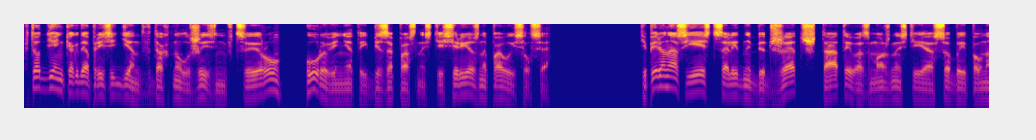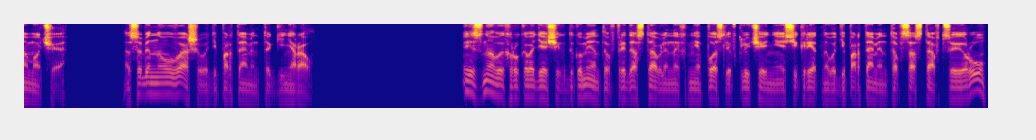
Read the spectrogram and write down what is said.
В тот день, когда президент вдохнул жизнь в ЦРУ, уровень этой безопасности серьезно повысился. Теперь у нас есть солидный бюджет, штаты, возможности и особые полномочия. Особенно у вашего департамента, генерал. Из новых руководящих документов, предоставленных мне после включения секретного департамента в состав ЦРУ,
